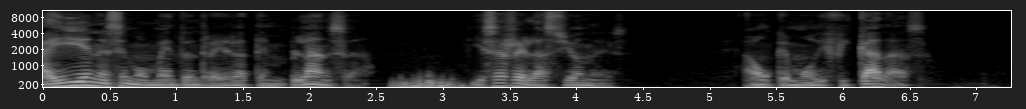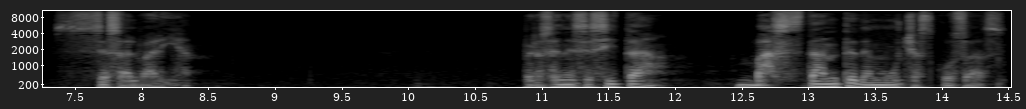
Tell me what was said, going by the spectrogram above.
Ahí en ese momento entraría la templanza y esas relaciones, aunque modificadas, se salvarían. Pero se necesita bastante de muchas cosas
